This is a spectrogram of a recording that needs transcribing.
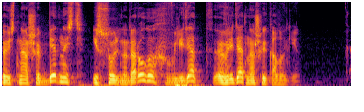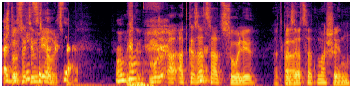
То есть наша бедность и соль на дорогах вредят, вредят нашей экологии. А Что с этим делать? Угу. Отказаться от соли. Отказаться от машин.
